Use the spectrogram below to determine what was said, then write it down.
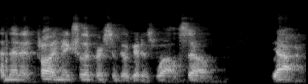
and then it probably makes the other person feel good as well. So, yeah,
